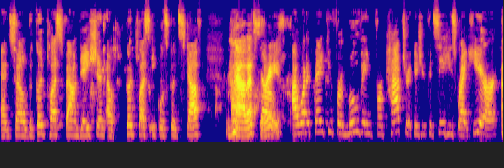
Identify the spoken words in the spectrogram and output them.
And so the Good Plus Foundation, oh, Good Plus equals good stuff. Yeah, that's so great. I want to thank you for moving for Patrick. As you can see, he's right here.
